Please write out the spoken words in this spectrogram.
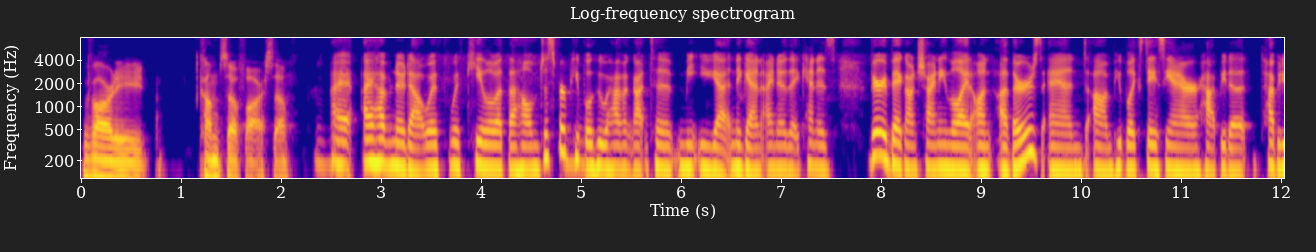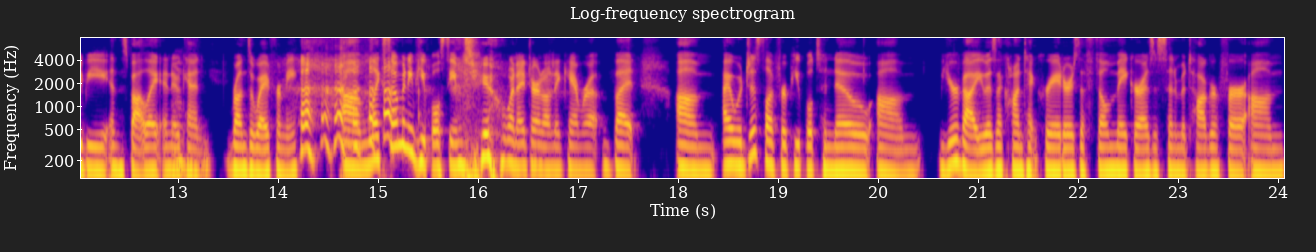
we've already come so far. So I, I have no doubt with with Kilo at the helm, just for Mhm. people who haven't got to meet you yet. And again, I know that Kent is very big on shining the light on others, and um, people like Stacey and I are happy to happy to be in the spotlight. I know Mhm. Kent runs away from me, um, like so many people seem to when I turn on a camera. But um, I would just love for people to know um, your value as a content creator, as a filmmaker, as a cinematographer. Um,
